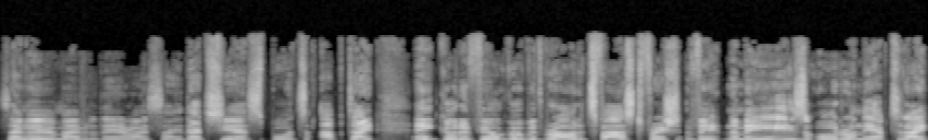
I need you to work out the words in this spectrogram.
So move him over to there. I say that's your sports update. Eat good and feel good with Roll'd. It's fast, fresh Vietnamese. Order on the app today.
